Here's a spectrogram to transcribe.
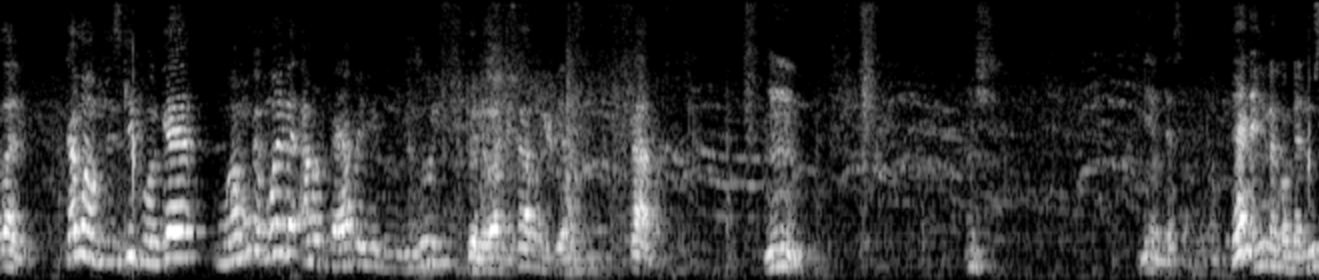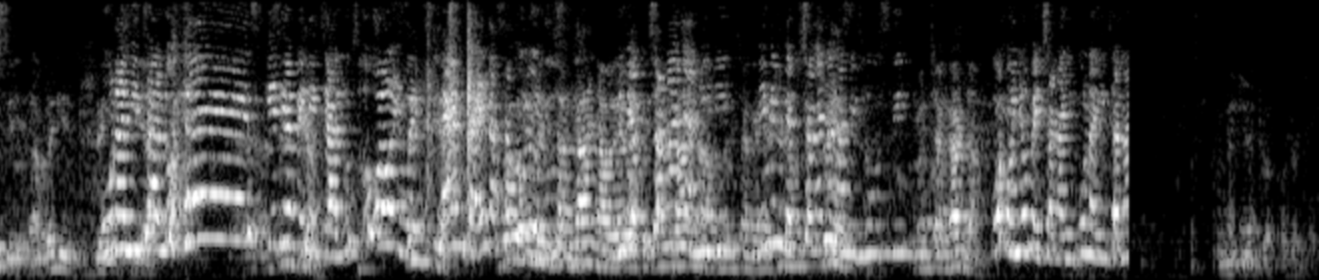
Tafadhali. Kama hamjisikii tuongee, muamuke mwende ama tukae hapa hivi vizuri tuelewane. Kaa hapa ndugu yangu. Kaa hapa. Mm. Mimi I'm just. Okay. Yaani- Mimi nakwambia Lucy, I'm ready to train. Unanitalu. Hey, skini amenitalu. Oh, wewe. Cynthia. Enda enda sasa Wewe huyo Lucy. wewe, Nimekuchanganya nini? Mimi nimekuchanganya na Lucy? Umechanganya. Wewe mwenyewe umechanganyika unanitana. Unajua tu apologize.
